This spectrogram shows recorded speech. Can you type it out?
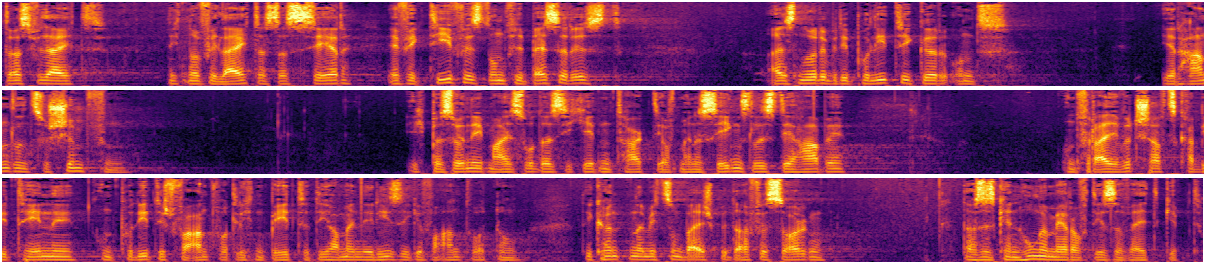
das vielleicht, nicht nur vielleicht, dass das sehr effektiv ist und viel besser ist, als nur über die Politiker und ihr Handeln zu schimpfen. Ich persönlich mache es so, dass ich jeden Tag die auf meiner Segensliste habe und freie Wirtschaftskapitäne und politisch Verantwortlichen bete. Die haben eine riesige Verantwortung. Die könnten nämlich zum Beispiel dafür sorgen, dass es keinen Hunger mehr auf dieser Welt gibt.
